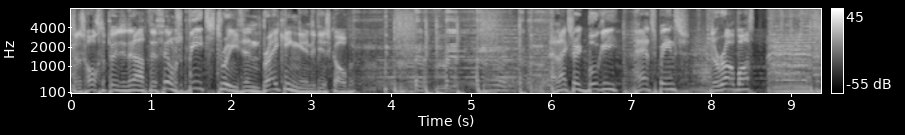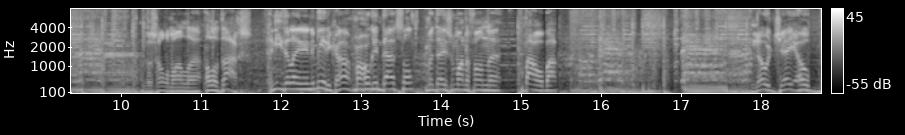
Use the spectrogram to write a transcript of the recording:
Dat is hoogtepunt inderdaad de films Beat Street en Breaking in de bioscopen. Electric Boogie, Headspins, The Robot. was allemaal uh, alledaags. En niet alleen in Amerika, maar ook in Duitsland met deze mannen van uh, Baobab. No J.O.B.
